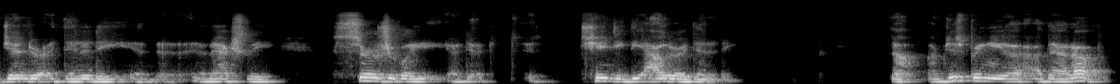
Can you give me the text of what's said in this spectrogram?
gender identity and uh, and actually surgically uh, changing the outer identity. Now, I'm just bringing uh, that up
